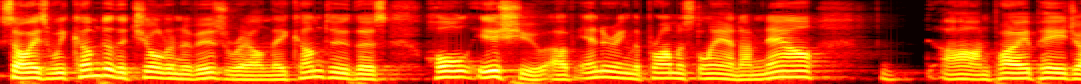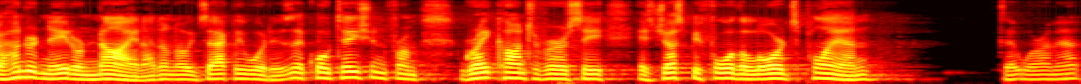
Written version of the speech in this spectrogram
So as we come to the children of Israel and they come to this whole issue of entering the promised land, I'm now on page 108 or 9. I don't know exactly what it is. A quotation from Great Controversy is just before the Lord's plan. Is that where I'm at?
